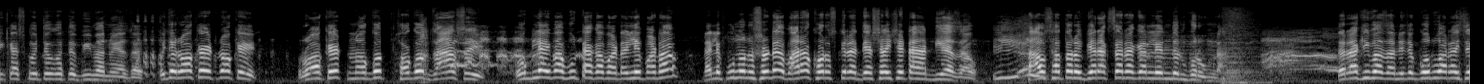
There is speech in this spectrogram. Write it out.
বিকাশ কইতে কইতে বিমান হয়ে যায়। ওই যে রকেট রকেট রকেট নগদ, ফগদ যা আছে, ওগুলাই বাবু টাকা পাঠাইলে পাঠাও। নাহলে পনেরোশো টাকা ভাড়া খরচ করে দেশে সেটা টাকা দিয়ে যাও তাও সাতার ওই বেরাক সারাক আর লেনদেন করুক না তা রাখিবা জানি যে গরু আড়াইছে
